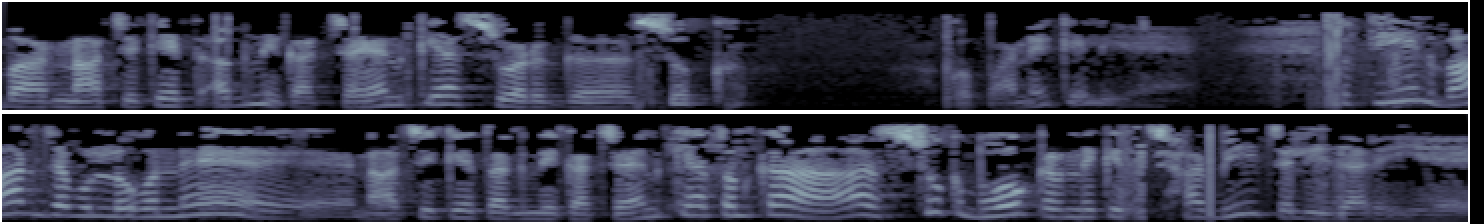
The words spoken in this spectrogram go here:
बार नाचिकेत अग्नि का चयन किया, स्वर्ग सुख को पाने के लिए। तो तीन बार जब उन लोगों ने नाचिकेत अग्नि का चयन किया तो उनका सुख भोग करने की इच्छा भी चली जा रही है।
